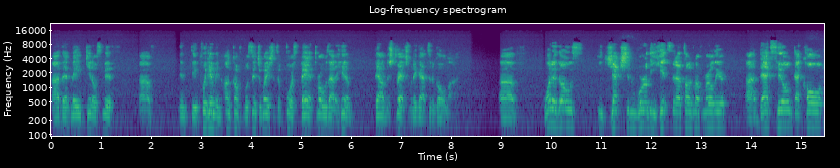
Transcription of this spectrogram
uh, that made Geno Smith, uh, and they put him in uncomfortable situations and forced bad throws out of him down the stretch when they got to the goal line. Uh, one of those ejection-worthy hits that I talked about from earlier, uh, Dax Hill got called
